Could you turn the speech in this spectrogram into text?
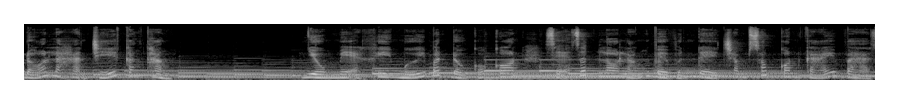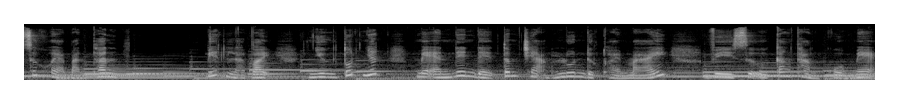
đó là hạn chế căng thẳng nhiều mẹ khi mới bắt đầu có con sẽ rất lo lắng về vấn đề chăm sóc con cái và sức khỏe bản thân. Biết là vậy, nhưng tốt nhất mẹ nên để tâm trạng luôn được thoải mái, vì sự căng thẳng của mẹ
